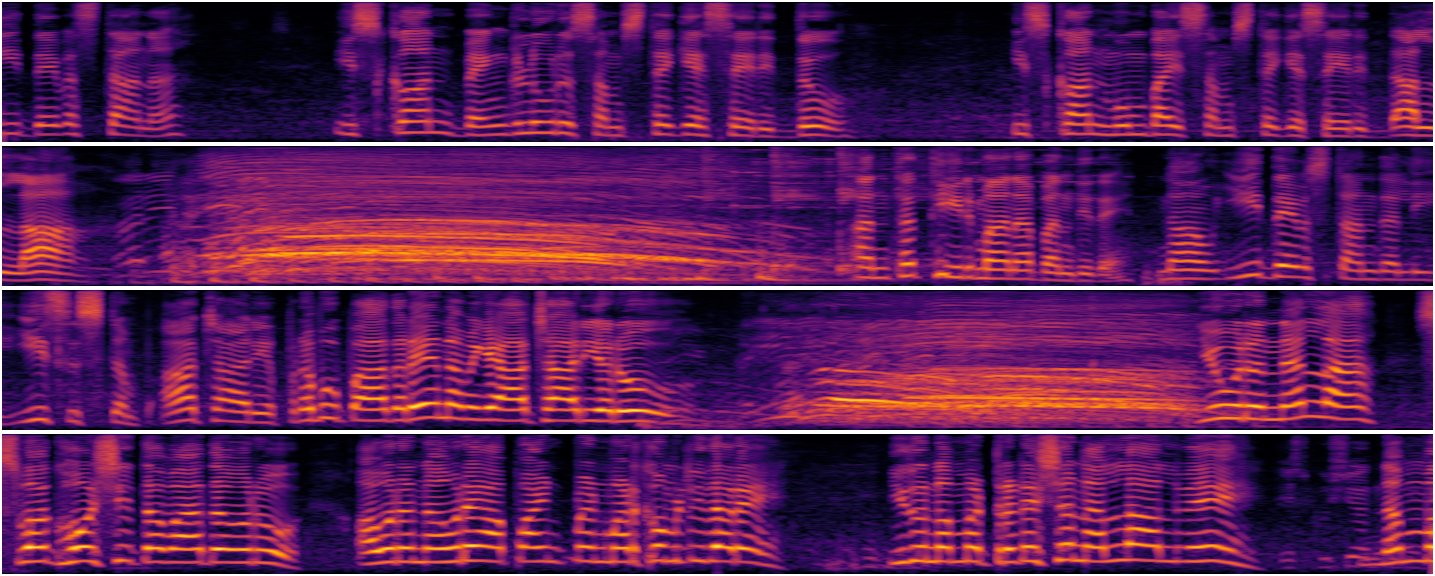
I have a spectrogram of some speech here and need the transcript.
ಈ ದೇವಸ್ಥಾನ ಇಸ್ಕಾನ್ ಬೆಂಗಳೂರು ಸಂಸ್ಥೆಗೆ ಸೇರಿದ್ದು, ಇಸ್ಕಾನ್ ಮುಂಬೈ ಸಂಸ್ಥೆಗೆ ಸೇರಿದ್ದಲ್ಲ. ಅಂತ ತೀರ್ಮಾನ ಬಂದಿದೆ. ನಾವು ಈ ದೇವಸ್ಥಾನದಲ್ಲಿ ಈ ಸಿಸ್ಟಮ್, ಆಚಾರ್ಯ ಪ್ರಭುಪಾದರೇ ನಮಗೆ ಆಚಾರ್ಯರು. ಇವರನ್ನೆಲ್ಲ ಸ್ವಘೋಷಿತವಾದವರು, ಅವರನ್ನು ಅವರೇ ಅಪಾಯಿಂಟ್ಮೆಂಟ್ ಮಾಡ್ಕೊಂಡ್ಬಿಟ್ಟಿದ್ದಾರೆ. ಇದು ನಮ್ಮ ಟ್ರೆಡಿಷನ್ ಅಲ್ಲ ಅಲ್ವೇ? ನಮ್ಮ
